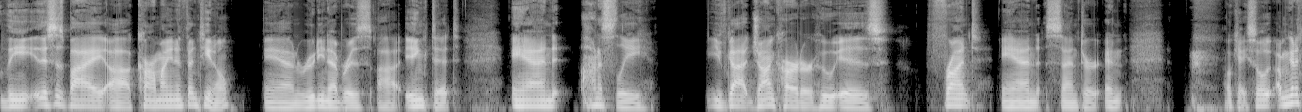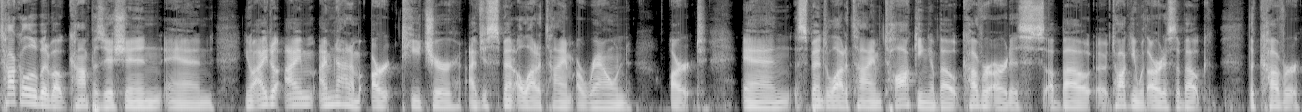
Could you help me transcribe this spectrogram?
the this is by uh carmine infantino and rudy nebres uh inked it. And honestly you've got john carter who is front and center. And okay so i'm going to talk a little bit about composition and you know i don't i'm i'm not an art teacher. I've just spent a lot of time around art and spent a lot of time talking about cover artists about uh, talking with artists about the cover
